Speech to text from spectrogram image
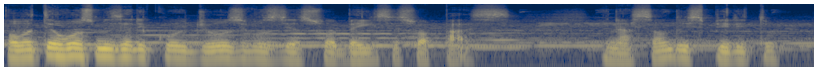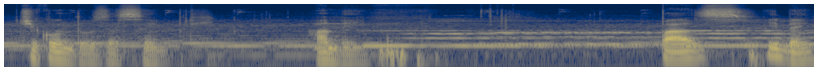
Volva teu rosto misericordioso e vos dê a sua bênção e sua paz. E na ação do Espírito te conduza sempre. Amém. Paz e bem.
